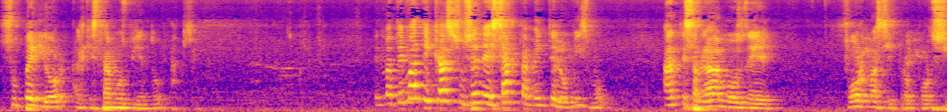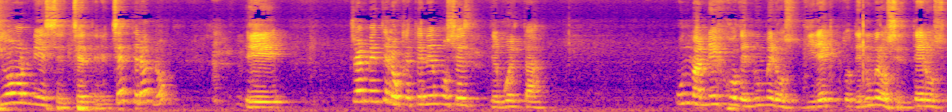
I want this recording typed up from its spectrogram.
superior al que estamos viendo aquí. En matemáticas sucede exactamente lo mismo, Antes hablábamos de formas y proporciones, etcétera, etcétera, ¿no? Eh, realmente lo que tenemos es de vuelta un manejo de números directos, de números enteros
